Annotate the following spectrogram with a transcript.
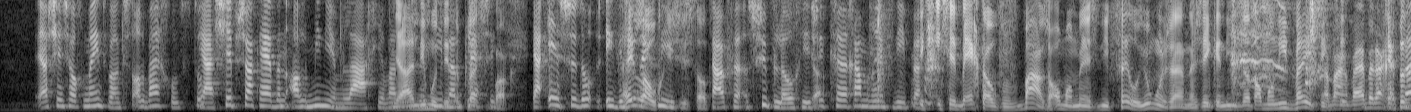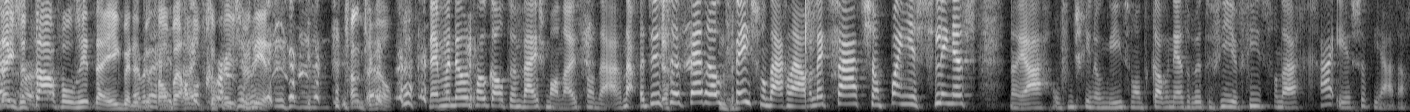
als je in zo'n gemeente woont, is het allebei goed, toch? Ja, chipzakken hebben een aluminiumlaagje. waardoor Ja, ze die dus moet niet in bij de plastic bak. Ja, is het, ik wist Heel logisch niet. is dat. Nou, super logisch. Ik eh, ga me erin verdiepen. Ik, ik zit me echt over verbazen. Allemaal mensen die veel jonger zijn dan ik en die dat allemaal niet weten. Maar wij hebben daar echt aan deze voor. tafel zit. Nee, ik ben We natuurlijk al bij half gepensioneerd. Dankjewel. Nee, we nodigen ook altijd een wijs man uit vandaag. Nou, het is eh, verder ook feest vandaag namelijk. Taart, champagne, slingers. Nou ja, of misschien ook niet, want kabinet Rutte 4 viert vandaag haar eerste verjaardag.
